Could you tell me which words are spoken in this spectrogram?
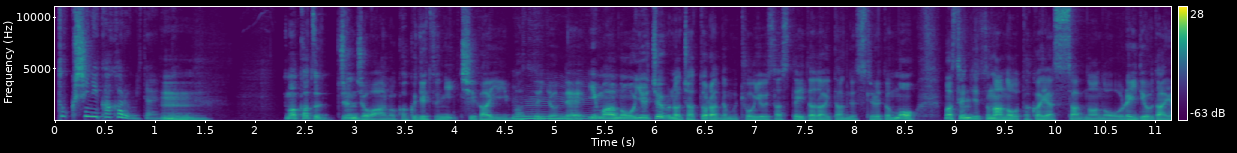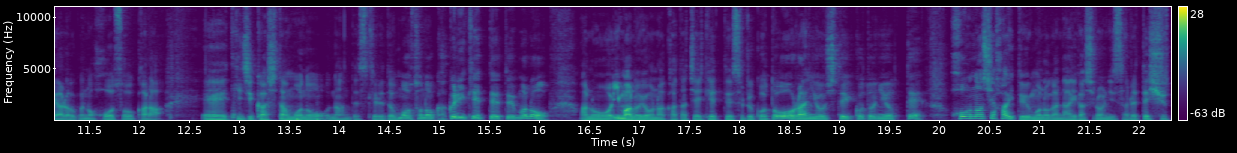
得しにかかるみたいな。うん。まあ、かつ、順序は、あの、確実に違いうますよね。ー今、あんの、YouTube のチャット欄でも共有させていただいたんですけれども、まあ、先日のあの、高安さんのあの、レイディオダイアログの放送から、えー記事化したものなんですけれども、その閣議決定というものを、あの、今のような形で決定することを乱用していくことによって、法の支配というものがないがしろにされて、ひ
